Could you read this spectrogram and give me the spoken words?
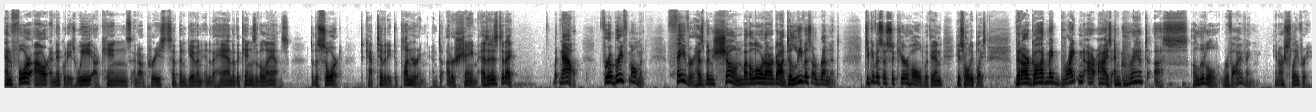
And for our iniquities, we, our kings, and our priests have been given into the hand of the kings of the lands, to the sword, to captivity, to plundering, and to utter shame, as it is today. But now, for a brief moment, favor has been shown by the Lord our God to leave us a remnant, to give us a secure hold within his holy place, that our God may brighten our eyes and grant us a little reviving in our slavery.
